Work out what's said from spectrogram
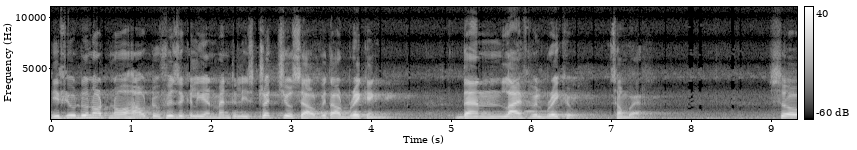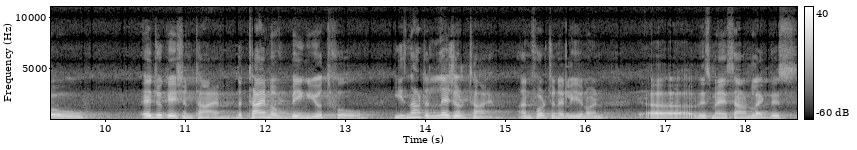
if you do not know how to physically and mentally stretch yourself without breaking, then life will break you somewhere. So, education time, the time of being youthful is not a leisure time. Unfortunately, you know, in, uh, this may sound like this,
